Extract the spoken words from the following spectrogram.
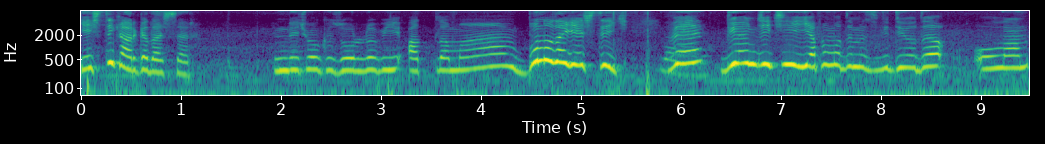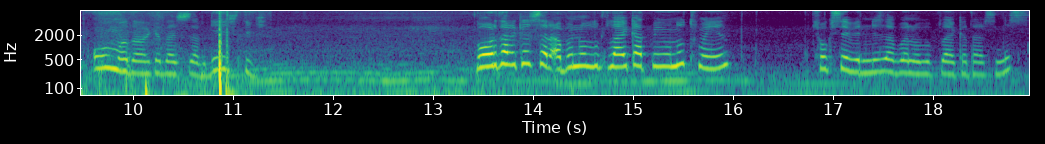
Geçtik arkadaşlar. Şimdi çok zorlu bir atlama. Bunu da geçtik. Ve bir önceki yapamadığımız videoda olan olmadı arkadaşlar. Geçtik. Bu arada arkadaşlar abone olup like atmayı unutmayın. Çok seviniriz abone olup like atarsınız.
